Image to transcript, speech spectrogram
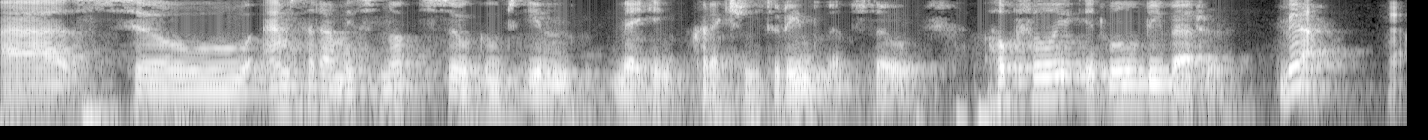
Uh, so Amsterdam is not so good in making connection to the internet. So hopefully it will be better. Yeah. Yeah.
